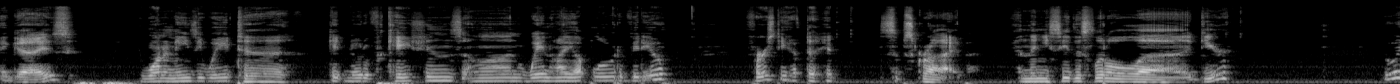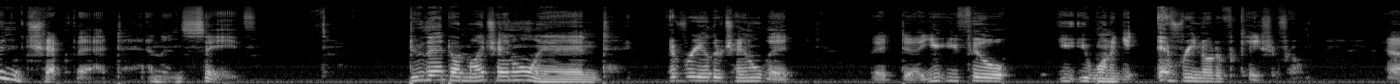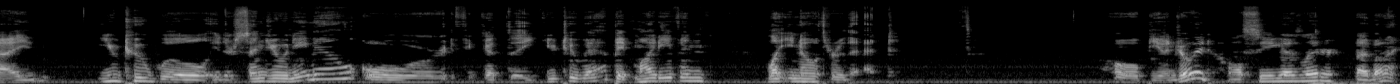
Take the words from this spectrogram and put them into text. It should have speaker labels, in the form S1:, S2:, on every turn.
S1: Hey guys, you want an easy way to get notifications on when I upload a video? First, you have to hit subscribe, and then you see this little uh, gear. Go and check that, and then save. Do that on my channel and every other channel that that uh, you, you feel you, you want to get every notification from. Uh, YouTube will either send you an email or if you get the YouTube app, it might even let you know through that. Hope you enjoyed. I'll see you guys later. Bye bye.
